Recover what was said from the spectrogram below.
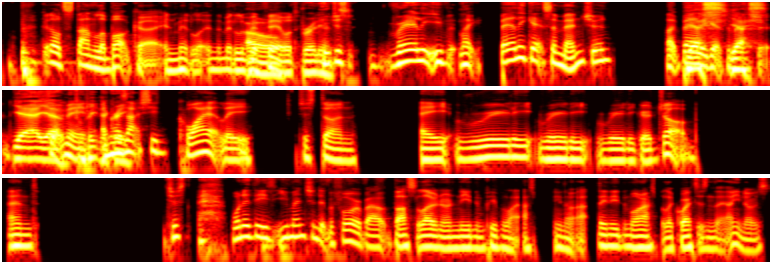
good old Stan Lobotka in middle in the middle of Oh, midfield, who just rarely even like barely gets a mention, like barely yes, gets a yes. mention. Yeah, yeah. you know what I mean? And agree. has actually quietly just done a really, really, really good job. And just one of these, you mentioned it before about Barcelona and needing people like, you know, they need more Azpilicuetas. And, they, you know, it's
